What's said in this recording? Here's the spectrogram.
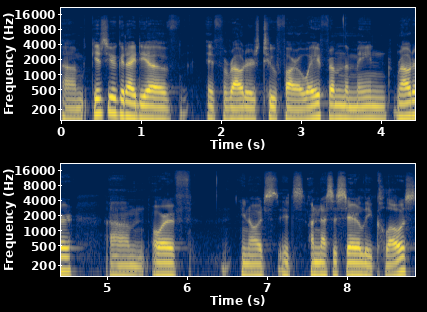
um, gives you a good idea of if a router is too far away from the main router um, or if you know it's it's unnecessarily close.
